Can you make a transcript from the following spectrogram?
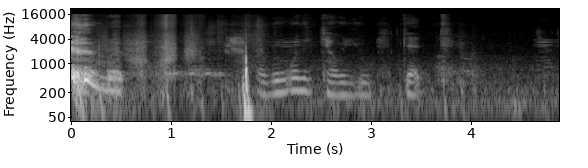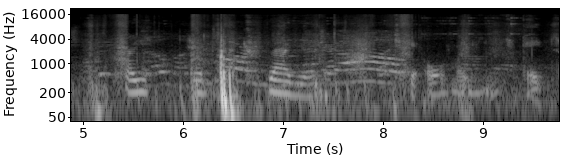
but I really want to tell you that I have tried to get all my cakes,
